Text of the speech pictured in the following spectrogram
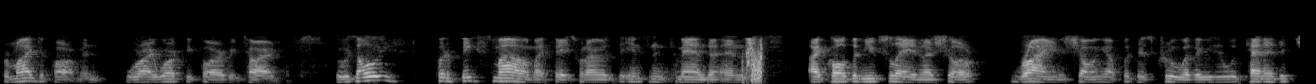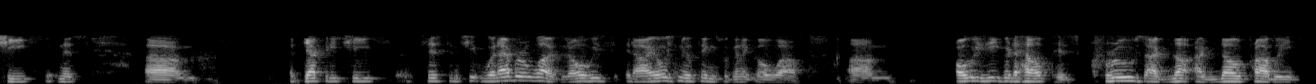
for my department where I worked before I retired. It was always put a big smile on my face when I was the incident commander and I called the mutual aid and I saw Ryan showing up with his crew, whether he was a lieutenant, a chief, and this, um, a deputy chief, assistant chief, whatever it was. It always, it, I always knew things were going to go well. Um, always eager to help his crews. I've not, I've known probably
